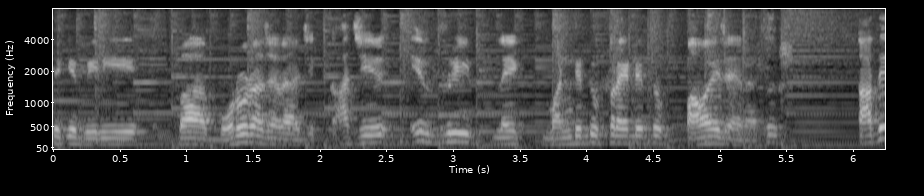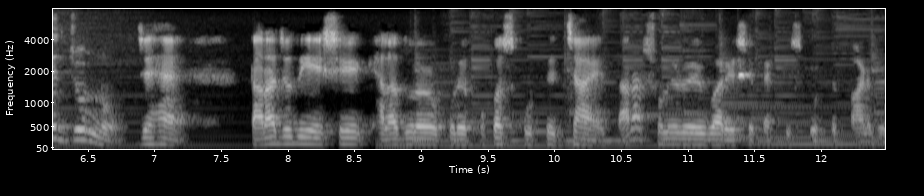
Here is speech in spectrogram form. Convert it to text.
থেকে বেরিয়ে বা বড়রা যারা আছে কাজে every like Monday to Friday তো পাওয়াই যায় না। তো তাদের জন্য যে হ্যাঁ তারা যদি এসে খেলাধুলার উপরে ফোকাস করতে চায় তারা শনি রবিবার এসে প্র্যাকটিস করতে পারবে।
